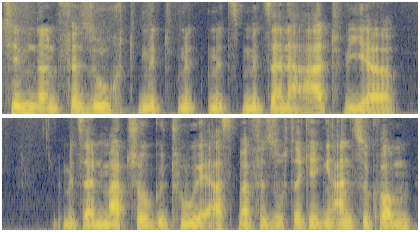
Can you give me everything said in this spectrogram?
Tim dann versucht, mit, mit, mit, mit seiner Art, wie er mit seinem Macho-Getue erstmal versucht dagegen anzukommen.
